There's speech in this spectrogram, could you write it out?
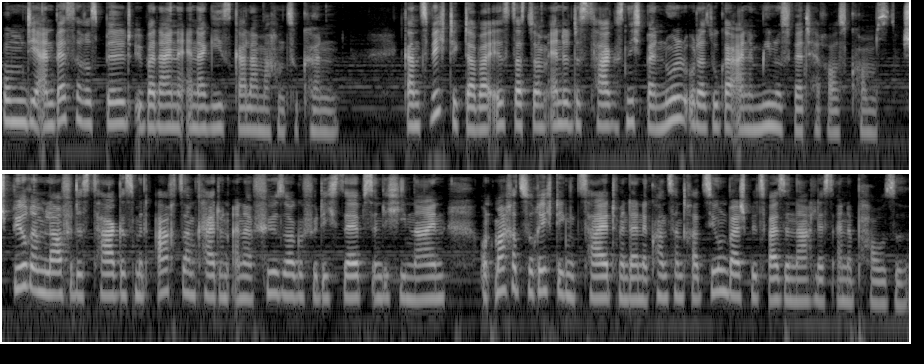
um dir ein besseres Bild über deine Energieskala machen zu können. Ganz wichtig dabei ist, dass du am Ende des Tages nicht bei Null oder sogar einem Minuswert herauskommst. Spüre im Laufe des Tages mit Achtsamkeit und einer Fürsorge für dich selbst in dich hinein und mache zur richtigen Zeit, wenn deine Konzentration beispielsweise nachlässt, eine Pause.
